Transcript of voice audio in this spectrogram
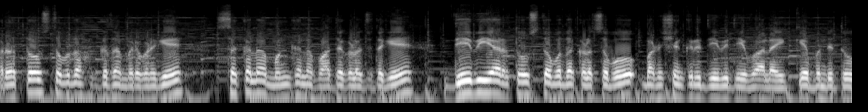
ರಥೋತ್ಸವದ ಹಗ್ಗದ ಮೆರವಣಿಗೆ ಸಕಲ ಮಂಗಲ ವಾದ್ಯಗಳ ಜೊತೆಗೆ ದೇವಿಯ ರಥೋತ್ಸವದ ಕಳಸವು ಬನಶಂಕರಿ ದೇವಿ ದೇವಾಲಯಕ್ಕೆ ಬಂದಿತು.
